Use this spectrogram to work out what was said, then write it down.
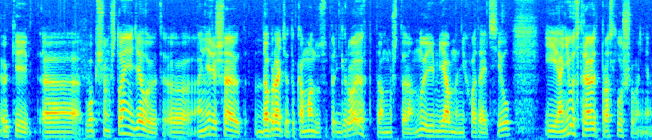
Окей. А, в общем, что они делают? Э, они решают добрать эту команду супергероев, потому что ну, им явно не хватает сил, и они устраивают прослушивание.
